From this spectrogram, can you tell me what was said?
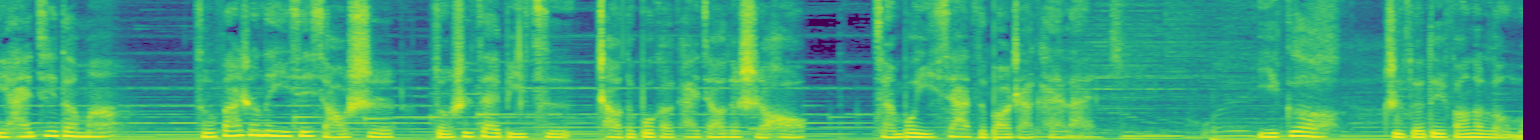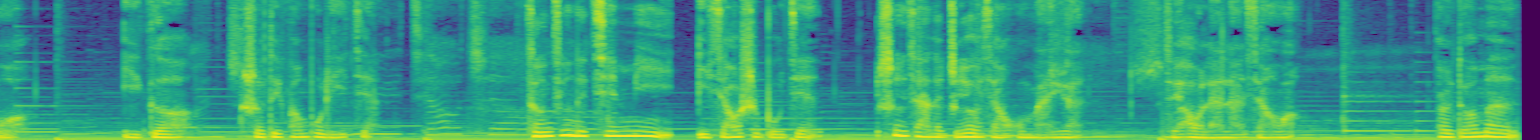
你还记得吗？曾发生的一些小事，总是在彼此吵得不可开交的时候，全部一下子爆炸开来。一个指责对方的冷漠，一个说对方不理解，曾经的亲密已消失不见，剩下的只有相互埋怨，最后两两相望。耳朵们，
